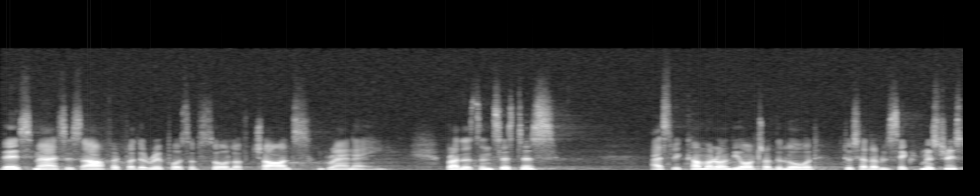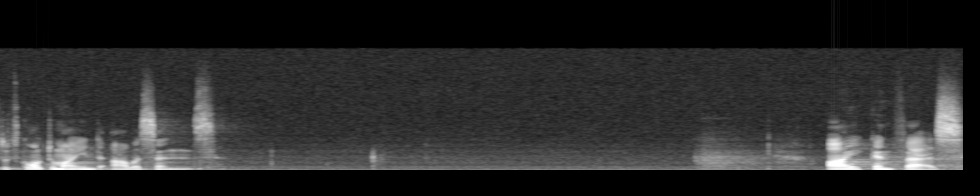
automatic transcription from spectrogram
This Mass is offered for the repose of soul of Charles Granay. Brothers and sisters, as we come around the altar of the Lord to celebrate the sacred mysteries, let's call to mind our sins. I confess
